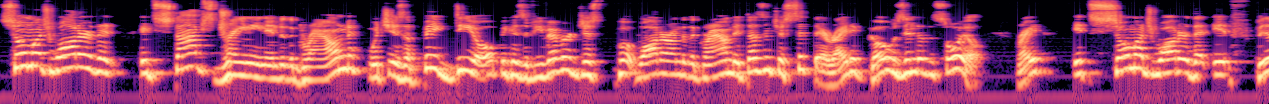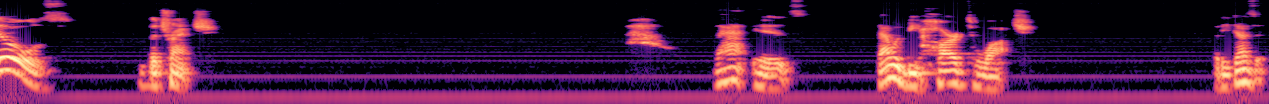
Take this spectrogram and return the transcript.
So much water that it stops draining into the ground, which is a big deal because if you've ever just put water under the ground, it doesn't just sit there, right? It goes into the soil, right? It's so much water that it fills the trench. Wow. That is, that would be hard to watch. But he does it.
